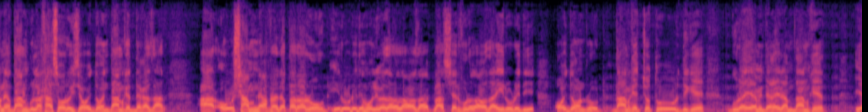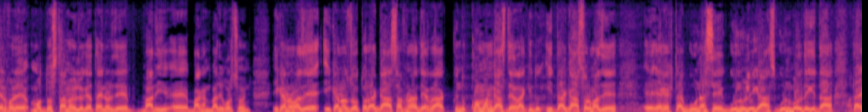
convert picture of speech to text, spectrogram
অনেক ধানগুলা খাসও রয়েছে, ওই দেখুন ধান ক্ষেত দেখা যার। আর ও সামনে আপনার তারা রোড এই রোডে দিয়ে মৌলিবাজারও যাওয়া যায় প্লাস শেরপুরও যাওয়া যায় এই রোডে দিয়ে। ওই দেখুন রোড ধান খেত চতুর্দিকে ঘুরাই আমি দেখাইলাম ধান খেত এরপরে মধ্যস্থান হইল গিয়া তাইনোর যে বাড়ি বাগান বাড়ি করছেন। এখানোর মাঝে এখানেও যতটা গাছ আপনারা দেখরা কিন্তু কমন গাছ দেখরা কিন্তু ইটা গাছের মাঝে এক একটা গুণ আছে, গুণুলি গাছ। গুণ বলতে তা? তাই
